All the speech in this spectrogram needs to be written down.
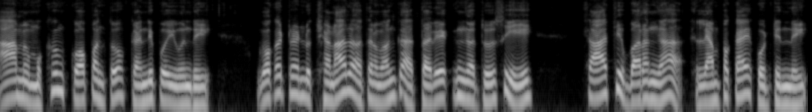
ఆమె ముఖం కోపంతో కందిపోయి ఉంది. ఒకటి రెండు క్షణాలు అతని వంక తదేకంగా చూసి ఛాతి బలంగా లెంపకాయ కొట్టింది.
